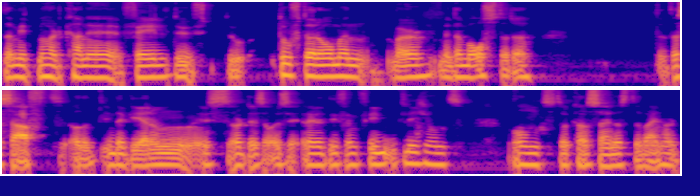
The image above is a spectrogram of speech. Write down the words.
damit man halt keine Fehlduftaromen, weil mit der Most oder der, der Saft oder in der Gärung ist halt das alles relativ empfindlich und und da kann es sein, dass der Wein halt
